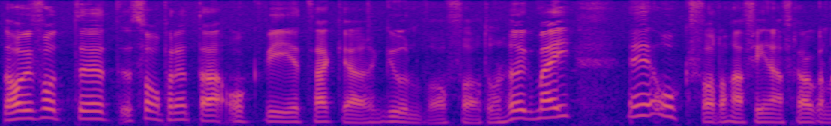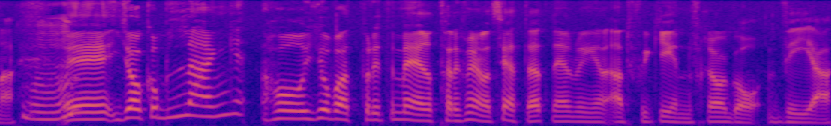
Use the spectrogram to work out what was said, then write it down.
Då har vi fått ett svar på detta och vi tackar Gunvor för att hon högg mig eh, och för de här fina frågorna. Mm. Eh, Jakob Lang har jobbat på lite mer traditionella sättet, nämligen att skicka in frågor via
